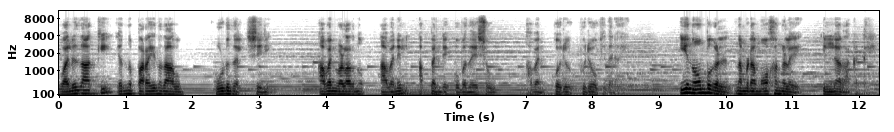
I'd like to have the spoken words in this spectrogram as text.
വലുതാക്കി എന്ന് പറയുന്നതാവും കൂടുതൽ ശരി. അവൻ വളർന്നു അവനിൽ അപ്പന്റെ ഉപദേശവും അവൻ ഒരു പുരോഹിതനായി. ഈ നോമ്പുകൾ നമ്മുടെ മോഹങ്ങളെ ഇല്ലാതാക്കട്ടെ.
